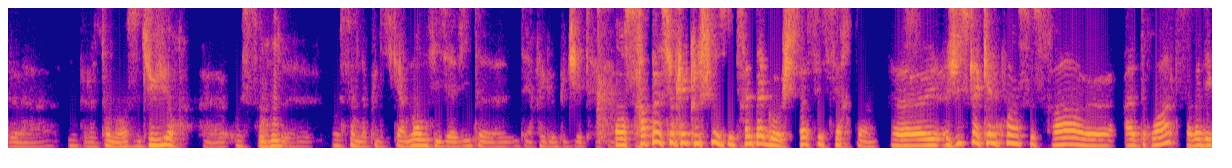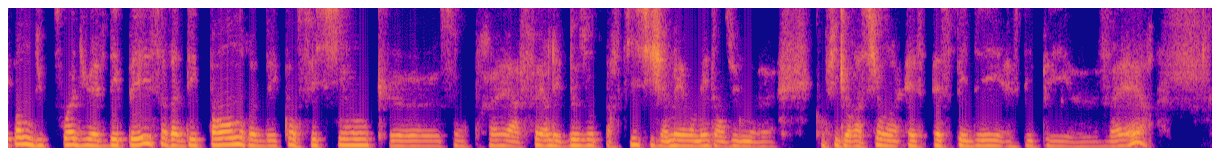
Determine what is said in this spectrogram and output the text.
tendance dure euh, au, sein mhm. de, au, sein de, la politique allemande vis-à-vis des règles budgétaires. On ne sera pas sur quelque chose de très à gauche, ça c'est certain. Euh, jusqu'à quel point ce sera euh, à droite, ça va dépendre du poids du FDP, ça va dépendre des concessions que sont prêts à faire les deux autres partis si jamais on est dans une configuration SPD, FDP vert.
